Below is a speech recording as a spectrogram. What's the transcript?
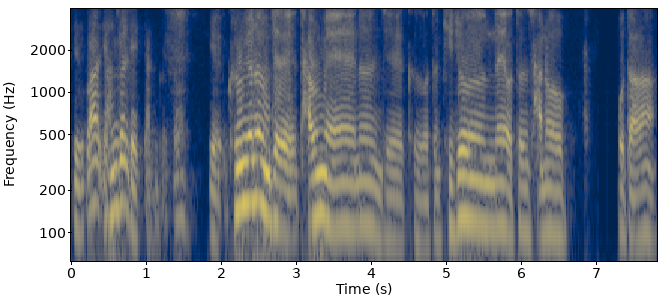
길과 연결돼 있다는 거죠. 예, 그러면은 이제 다음에는 이제 그 어떤 기존의 어떤 산업보다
